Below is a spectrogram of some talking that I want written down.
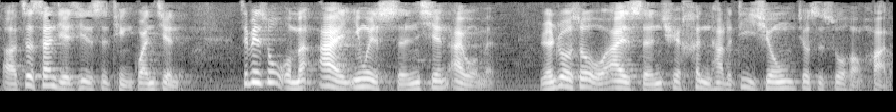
啊这三节其实是挺关键的。这边说我们爱，因为神先爱我们。人若说我爱神，却恨他的弟兄，就是说谎话的。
